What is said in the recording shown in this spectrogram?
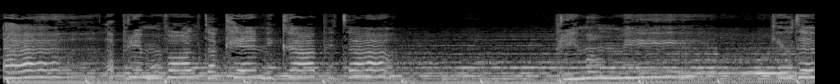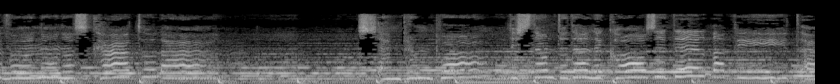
È la prima volta che mi capita, prima mi chiudevo in una scatola po' distante dalle cose della vita,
